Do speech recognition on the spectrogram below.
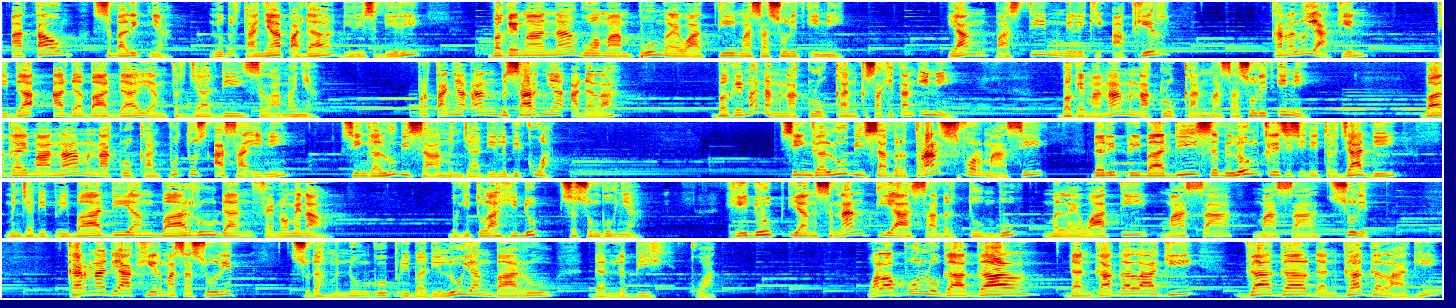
Atau sebaliknya, lu bertanya pada diri sendiri, Bagaimana gua mampu melewati masa sulit ini? Yang pasti memiliki akhir karena lu yakin tidak ada badai yang terjadi selamanya. Pertanyaan besarnya adalah bagaimana menaklukkan kesakitan ini? Bagaimana menaklukkan masa sulit ini? Bagaimana menaklukkan putus asa ini sehingga lu bisa menjadi lebih kuat? Sehingga lu bisa bertransformasi dari pribadi sebelum krisis ini terjadi menjadi pribadi yang baru dan fenomenal. Begitulah hidup sesungguhnya. Hidup yang senantiasa bertumbuh melewati masa-masa sulit. Karena di akhir masa sulit sudah menunggu pribadi lu yang baru dan lebih kuat. Walaupun lu gagal dan gagal lagi, gagal dan gagal lagi,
